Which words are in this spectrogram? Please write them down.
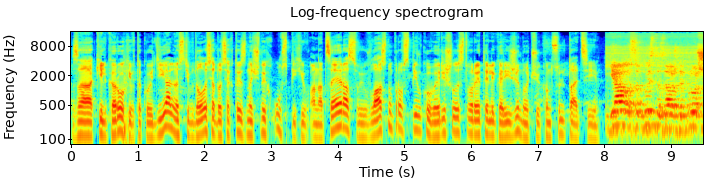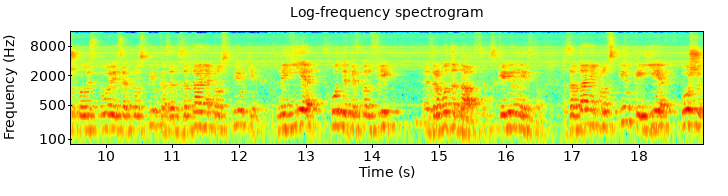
За кілька років такої діяльності вдалося досягти значних успіхів. А на цей раз свою власну профспілку вирішили створити лікарі жіночої консультації. Я особисто завжди прошу, коли створюється профспілка, за- завдання профспілки не є входити в конфлікт е, з роботодавцем, з керівництвом. Завданням профспілки є пошук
